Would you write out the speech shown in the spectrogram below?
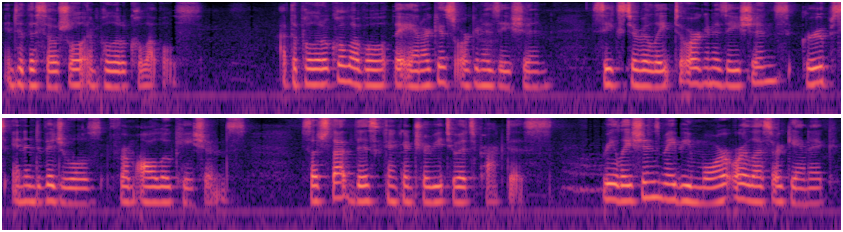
into the social and political levels. At the political level, the anarchist organization seeks to relate to organizations, groups, and individuals from all locations, such that this can contribute to its practice. Relations may be more or less organic,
